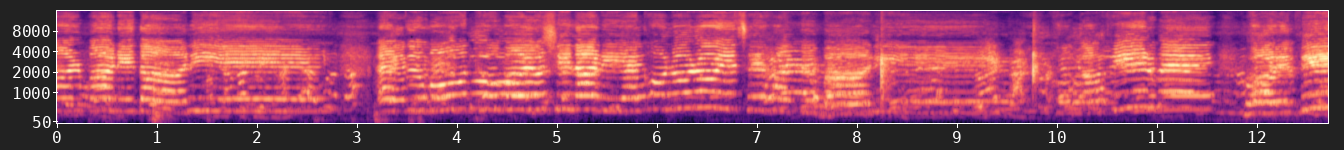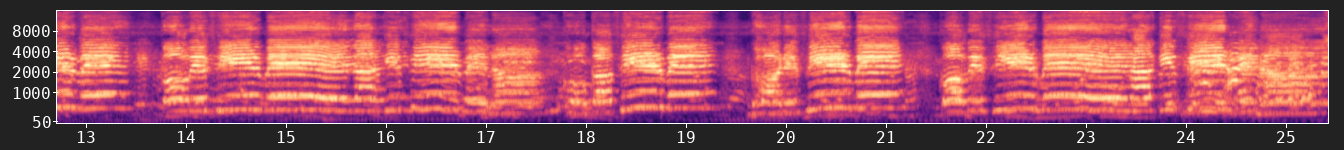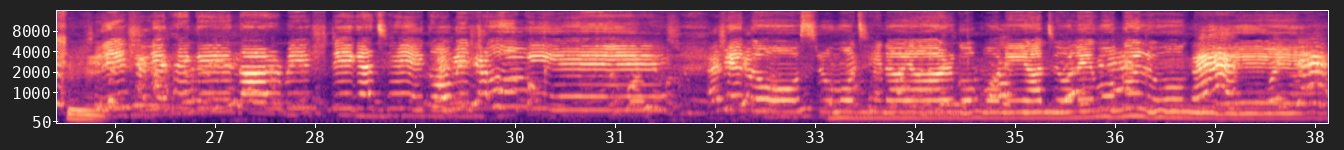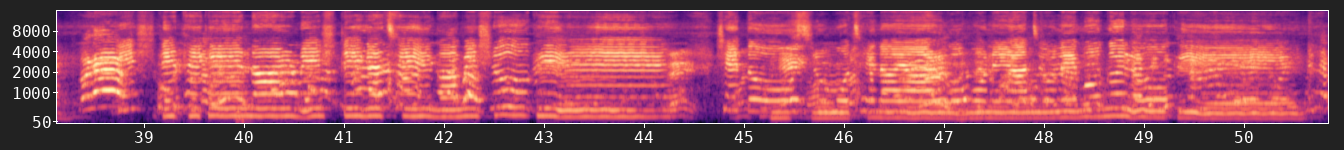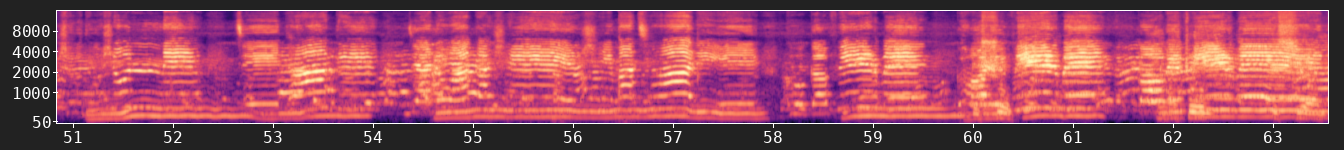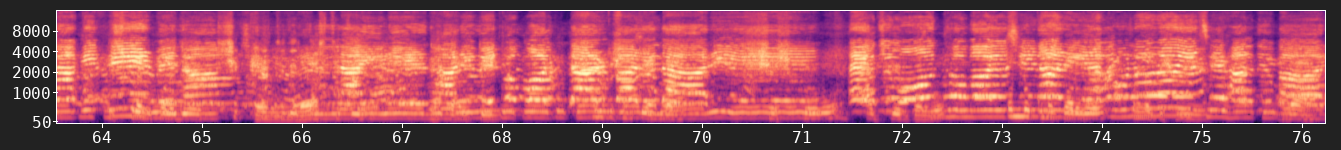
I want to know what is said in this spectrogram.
শুকিয়ে সে তো অশ্রু মোছে না আর গোপনে আঁচলে মুখ লুকিয়ে। শূন্যে যে থাকে যেন আকাশের সীমা ছাড়িয়ে। খোকা ফিরবে ঘরে ফিরবে কবে ফিরবে নাকি ফিরবে না? শিক্ষার্থীদের কাছ থেকে ধারে মেঠো শুনতে শুনতে পারে দাঁড়িয়ে। আজকের পর্ব অন্য কোনো পর্ব অন্য কিছু নিয়ে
